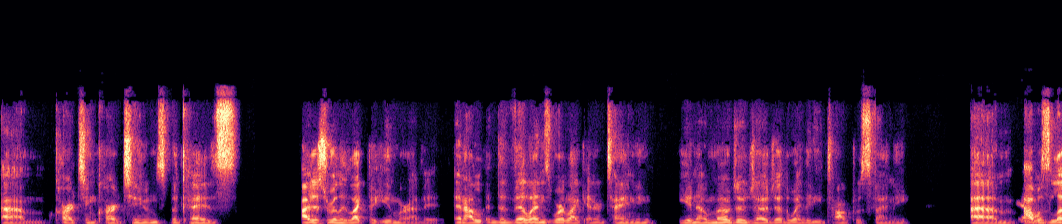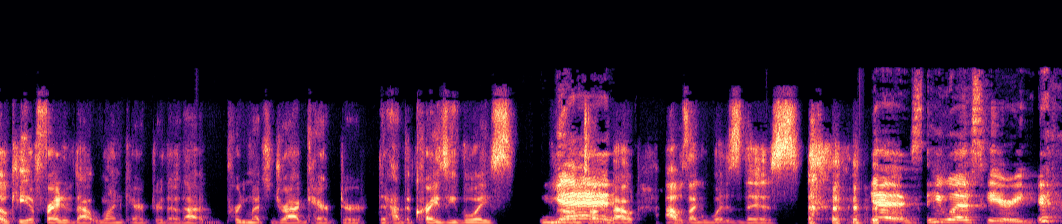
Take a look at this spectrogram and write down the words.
um, cartoon cartoons because I just really like the humor of it, and I the villains were like entertaining. You know, Mojo Jojo, the way that he talked was funny. Um, Yeah. I was low key afraid of that one character though, that pretty much drag character that had the crazy voice. You know what I'm talking about? I was like, what is this? yes, he was scary.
